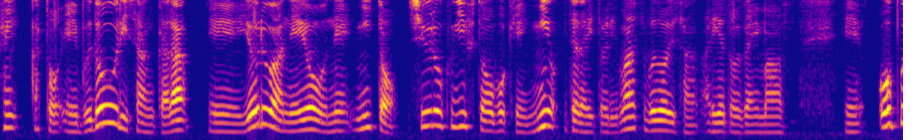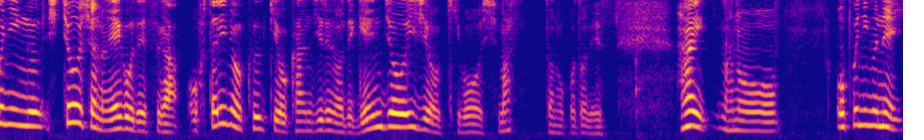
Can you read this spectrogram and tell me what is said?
はい。あと、えー、ぶどうりさんから、えー、夜は寝ようね2」と収録ギフト応募券2をいただいております。ぶどうりさんありがとうございます。えー、オープニング視聴者のエゴですがお二人の空気を感じるので現状維持を希望します。とのことです。はい。あの、オープニングね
